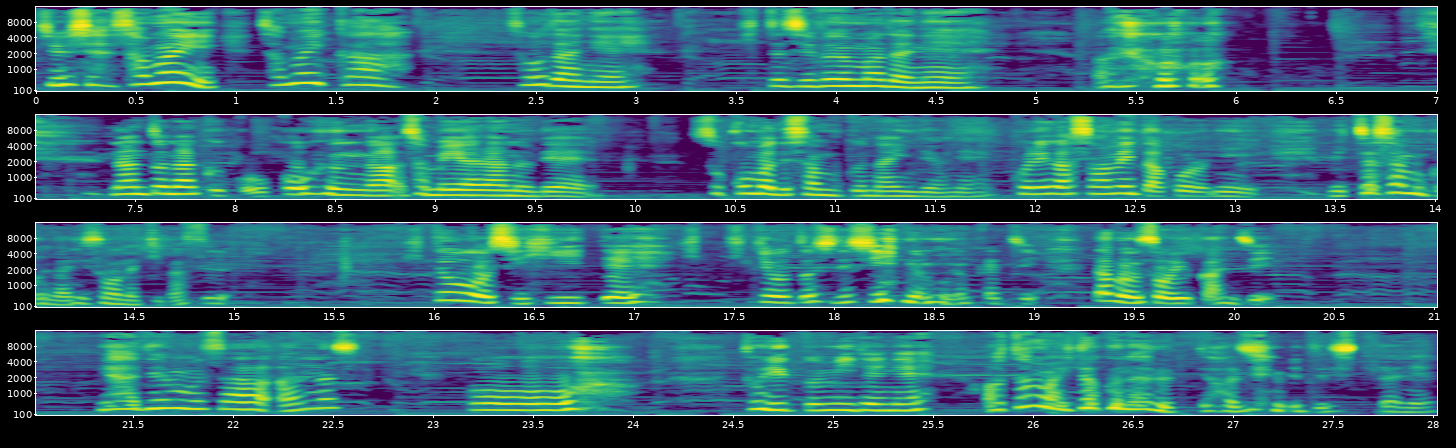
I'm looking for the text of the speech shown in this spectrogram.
注射、寒い寒いか。そうだね。きっと自分まだね、あの なんとなくこう興奮が冷めやらぬで、そこまで寒くないんだよね。これが冷めた頃にめっちゃ寒くなりそうな気がする。一押し引いて、引き落としで C のみの勝ち。多分そういう感じ。いや、でもさ、あんな、こう、取り組みでね、頭痛くなるって初めて知ったね。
